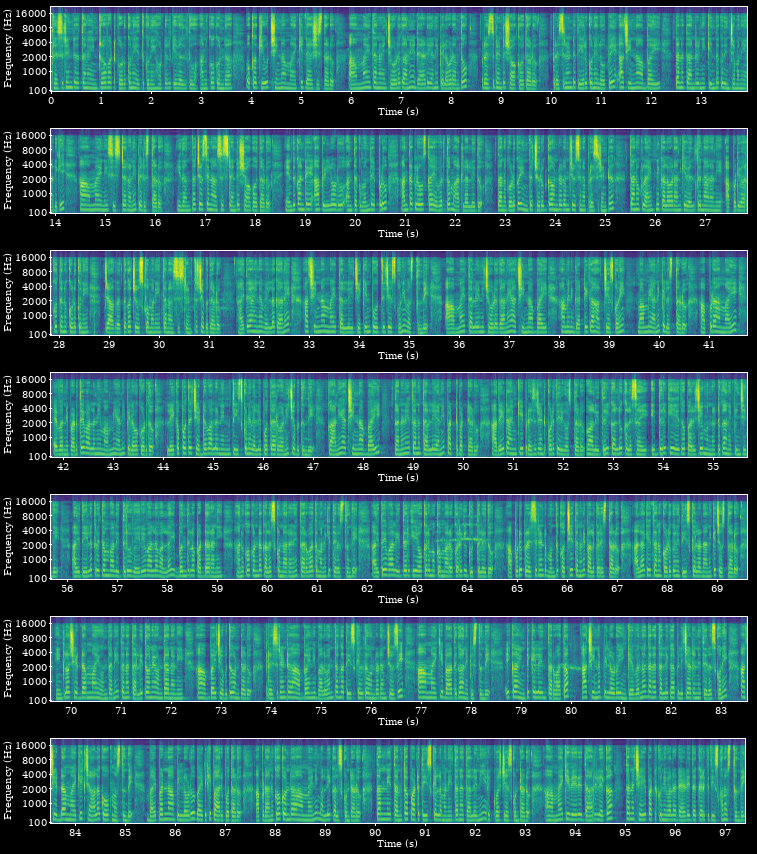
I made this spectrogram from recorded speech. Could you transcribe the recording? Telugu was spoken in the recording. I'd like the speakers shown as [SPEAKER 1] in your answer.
[SPEAKER 1] ప్రెసిడెంట్ తన ఇంట్రోవర్ట్ కొడుకుని ఎత్తుకుని హోటల్కి వెళ్తూ అనుకోకుండా ఒక క్యూట్ చిన్న అమ్మాయికి డాష్ ఇస్తాడు. ఆ అమ్మాయి తనని చూడగానే డాడీ అని పిలవడంతో ప్రెసిడెంట్ షాక్ అవుతాడు. ప్రెసిడెంట్ తేరుకునే లోపే ఆ చిన్న అబ్బాయి తన తండ్రిని కిందకు దించమని అడిగి ఆ అమ్మాయిని సిస్టర్ అని పిలుస్తాడు. ఇదంతా చూసిన అసిస్టెంట్ షాక్ అవుతాడు. ఎందుకంటే ఆ పిల్లోడు అంతకు ముందు ఎప్పుడు అంత క్లోజ్గా ఎవరితో మాట్లాడలేదు. తన కొడుకు ఇంత చురుగ్గా ఉండడం చూసిన ప్రెసిడెంట్ తను క్లయింట్ని కలవడానికి వెళ్తున్నానని అప్పటి వరకు తన కొడుకుని జాగ్రత్తగా చూసుకోమని తన అసిస్టెంట్తో చెబుతాడు. అయితే ఆయన వెళ్ళగానే ఆ చిన్న అమ్మాయి తల్లి చెక్ ఇన్ పూర్తి చేసుకుని వస్తుంది. ఆ అమ్మాయి తల్లిని చూడగానే ఆ చిన్న అబ్బాయి ఆమెను గట్టిగా హక్ చేసుకొని మమ్మీ అని పిలుస్తాడు. అప్పుడు ఆ అమ్మాయి ఎవరిని పడితే వాళ్ళని మమ్మీ అని పిలవకూడదు. లేకపోతే చెడ్డ వాళ్ళు నిన్ను తీసుకుని వెళ్ళిపోతారు అని చెబుతుంది. కానీ ఆ చిన్న అబ్బాయి తననే తన తల్లి అని పట్టుబట్టాడు. అదే టైంకి ప్రెసిడెంట్ కూడా తిరిగి వస్తాడు. వాళ్ళిద్దరి కళ్ళు కలిశాయి. ఇద్దరికి ఏదో పరిచయం ఉన్నట్టుగా అనిపించింది. ఐదేళ్ళ క్రితం వాళ్ళిద్దరూ వేరే వాళ్ళ వల్ల ఇబ్బందులో పడ్డారని అనుకోకుండా కలుసుకున్నారని తర్వాత మనకి తెలుస్తుంది. అయితే వాళ్ళిద్దరికి ఒకరి ముఖం మరొకరికి గుర్తులేదు. అప్పుడు ప్రెసిడెంట్ ముందుకొచ్చి తనని పలకరిస్తాడు. అలాగే తన కొడుకుని తీసుకెళ్ళడానికి చూస్తాడు. ఇంట్లో చెడ్డ అమ్మాయి ఉందని తన తల్లితోనే ఉంటానని ఆ అబ్బాయి చెబుతూ ఉంటాడు. ప్రెసిడెంట్ ఆ అబ్బాయిని బలవంతంగా తీసుకెళ్తూ ఉండడం చూసి ఆ అమ్మాయికి బాధగా అనిపిస్తుంది. ఇక ఇంటికి వెళ్ళిన తర్వాత ఆ చిన్న పిల్లోడు ఇంకెవరినో తన తల్లిగా పిలిచాడని తెలుసుకొని ఆ చెడ్డ అమ్మాయికి చాలా కోపం వస్తుంది. భయపడిన ఆ పిల్లోడు బయటికి పారిపోతాడు. అప్పుడు అనుకోకుండా ఆ అమ్మాయిని మళ్ళీ కలుసుకుంటాడు. తనని తనతో పాటు తీసుకెళ్ళమని తన తల్లిని రిక్వెస్ట్ చేసుకుంటాడు. ఆ అమ్మాయికి వేరే దారి లేక తన చేయి పట్టుకుని వాళ్ళ డాడీ దగ్గరికి తీసుకొని వస్తుంది.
